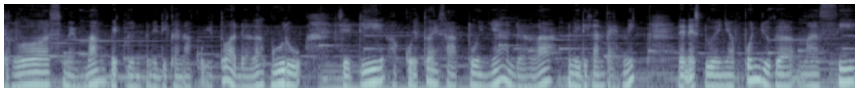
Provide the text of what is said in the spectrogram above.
Terus memang background pendidikan aku itu adalah guru. Jadi aku itu S1-nya adalah pendidikan teknik dan S2-nya pun juga masih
